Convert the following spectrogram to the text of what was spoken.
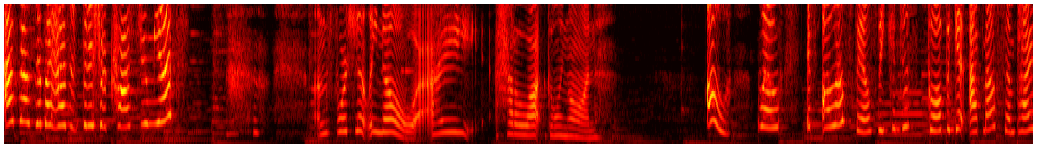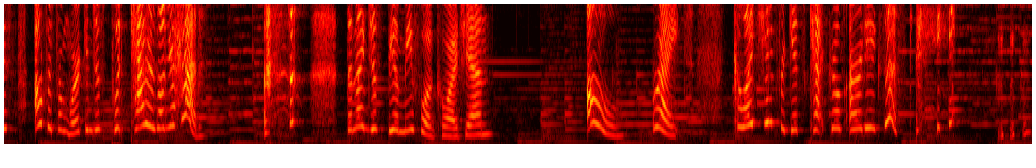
Aphmau senpai hasn't finished her costume yet? Unfortunately, no. I had a lot going on. Oh, well, if all else fails, we can just go up and get Aphmau senpai's outfit from work and just put catters on your head. Then I'd just be a Mifua, Kawaii-chan. Oh, right. Kawaii-chan forgets cat girls already exist.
